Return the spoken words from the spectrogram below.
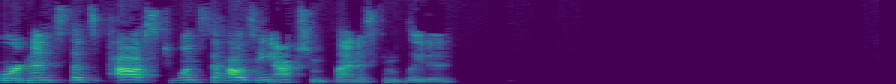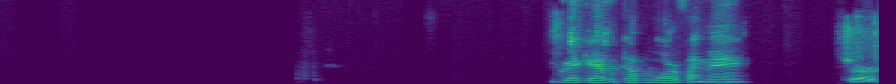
ordinance that's passed once the housing action plan is completed. Greg, I have a couple more if I may. Sure.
